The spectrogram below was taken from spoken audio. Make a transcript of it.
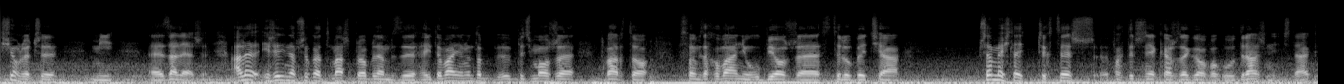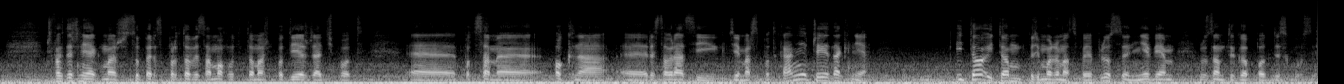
siłą rzeczy mi e, zależy. Ale jeżeli na przykład masz problem z hejtowaniem, no to być może warto w swoim zachowaniu, ubiorze, stylu bycia przemyśleć, czy chcesz faktycznie każdego wokół drażnić, tak? Czy faktycznie jak masz super sportowy samochód, to masz podjeżdżać pod, e, pod same okna e, restauracji, gdzie masz spotkanie, czy jednak nie? I to, i to być może ma swoje plusy, nie wiem, rzucam tylko pod dyskusję.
